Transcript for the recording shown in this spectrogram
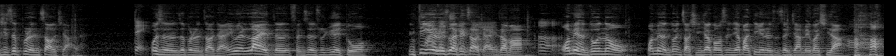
且这不能造假的。对。为什么这不能造假？因为 Line 的粉丝人数越多。你订阅人数还可以造假，你知道吗？嗯。外面很多那种，外面很多你找行销公司，你要把订阅人数增加，没关系啦。啊，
